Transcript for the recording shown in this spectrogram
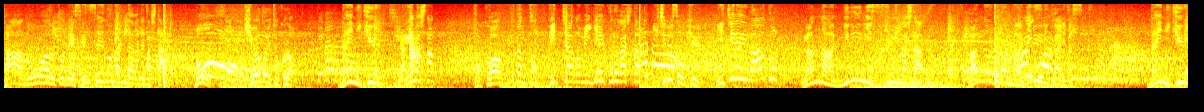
さあノーアウトで先制のランナーが出ました。もう際どいところ。第2球投げました。ここは送りバント。ピッチャーの右へ転がした。一塁送球。一塁はアウト。ランナー二塁に進みました。ワンアウトランナー二塁に変わります。第2球打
